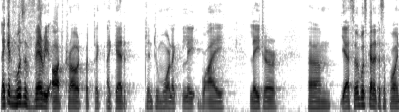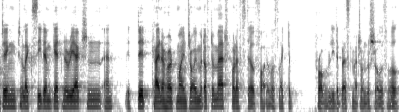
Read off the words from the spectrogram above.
Like it was a very odd crowd, but like, I get into more like late why later. Um, yeah, so it was kind of disappointing to like see them get no reaction, and it did kind of hurt my enjoyment of the match. But I still thought it was like the probably the best match on the show as well.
